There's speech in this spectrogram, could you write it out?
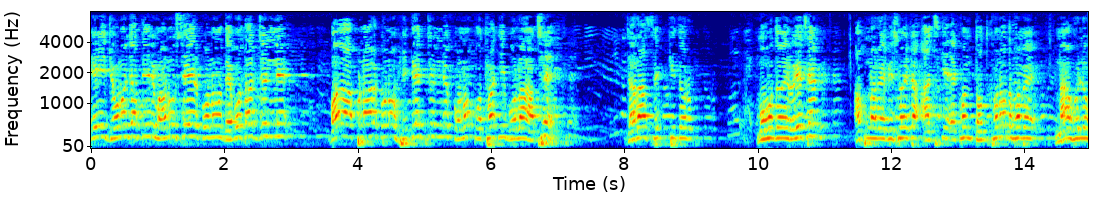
এই জনজাতির মানুষের কোনো দেবতার জন্য বা আপনার কোনো হিতের জন্য কোনো কথা কি বলা আছে? যারা শিক্ষিত মহোদয় রয়েছেন, আপনার এই বিষয়টা আজকে এখন তৎক্ষণাৎ ভাবে না হলেও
